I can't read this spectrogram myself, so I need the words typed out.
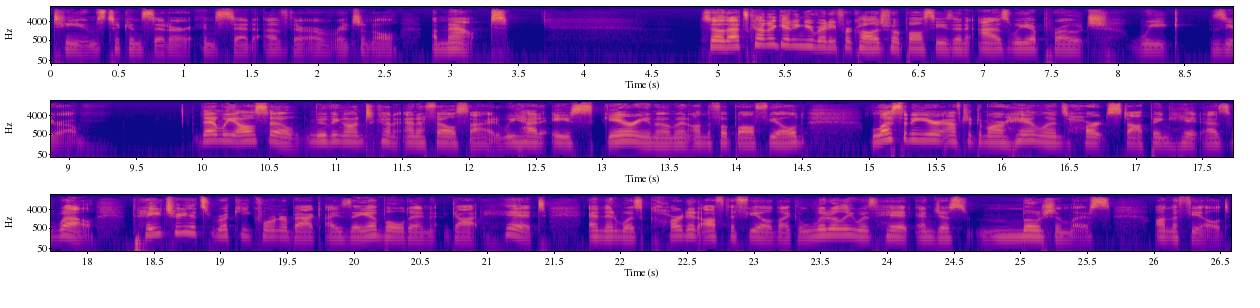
teams to consider instead of their original amount. So that's kind of getting you ready for college football season as we approach week zero. Then we also, moving on to kind of NFL side, we had a scary moment on the football field less than a year after Damar Hamlin's heart stopping hit as well. Patriots rookie cornerback Isaiah Bolden got hit and then was carted off the field, like literally was hit and just motionless on the field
